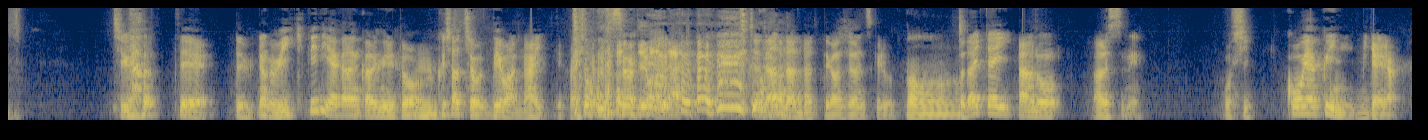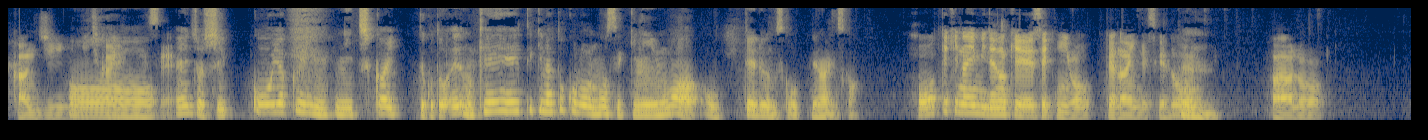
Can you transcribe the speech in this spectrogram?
違って、で、なんかウィキペディアかなんかで見ると、うん副社長ではないって書いてあるんですよ。ではない。じゃあ何なんだって感じなんですけど。あー大体、あの、あれですね。こう執行役員みたいな感じに近いですねあ。ーえ、じゃあ執行役員に近いってことは、え、でも経営的なところの責任は負ってるんですか？負ってないんですか？法的な意味での経営責任は負ってないんですけど、ん。あの、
